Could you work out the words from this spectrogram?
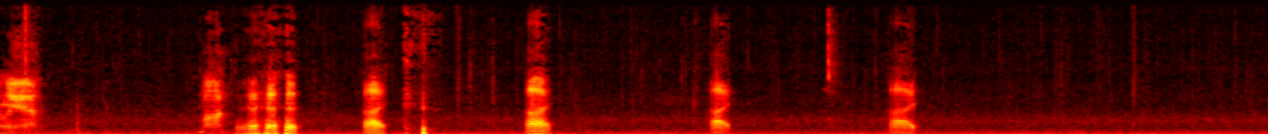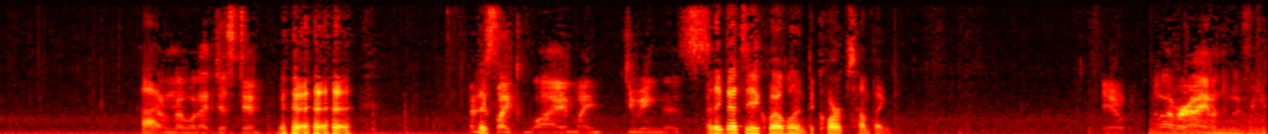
Oh yeah? Come on. Hi. Hi. Hi. Hi. I don't know what I just did. I'm just like, why am I doing this? I think that's the equivalent to corpse humping. Ew. However, I am in the mood for you.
